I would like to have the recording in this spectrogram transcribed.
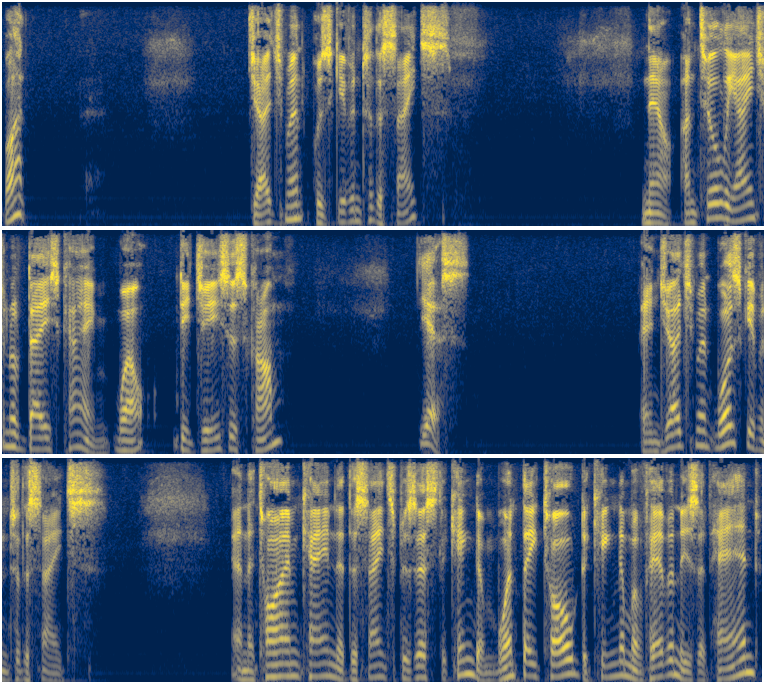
What? Judgment was given to the saints? Now, until the Ancient of Days came, well, did Jesus come? Yes. And judgment was given to the saints. And the time came that the saints possessed the kingdom. Weren't they told the kingdom of heaven is at hand?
